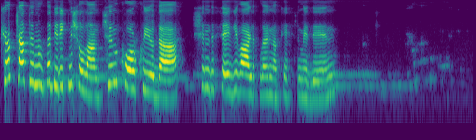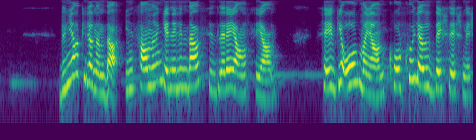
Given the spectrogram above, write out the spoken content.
Kök çakranızda birikmiş olan tüm korkuyu da şimdi sevgi varlıklarına teslim edin. Dünya planında insanlığın genelinden sizlere yansıyan, sevgi olmayan, korkuyla özdeşleşmiş,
